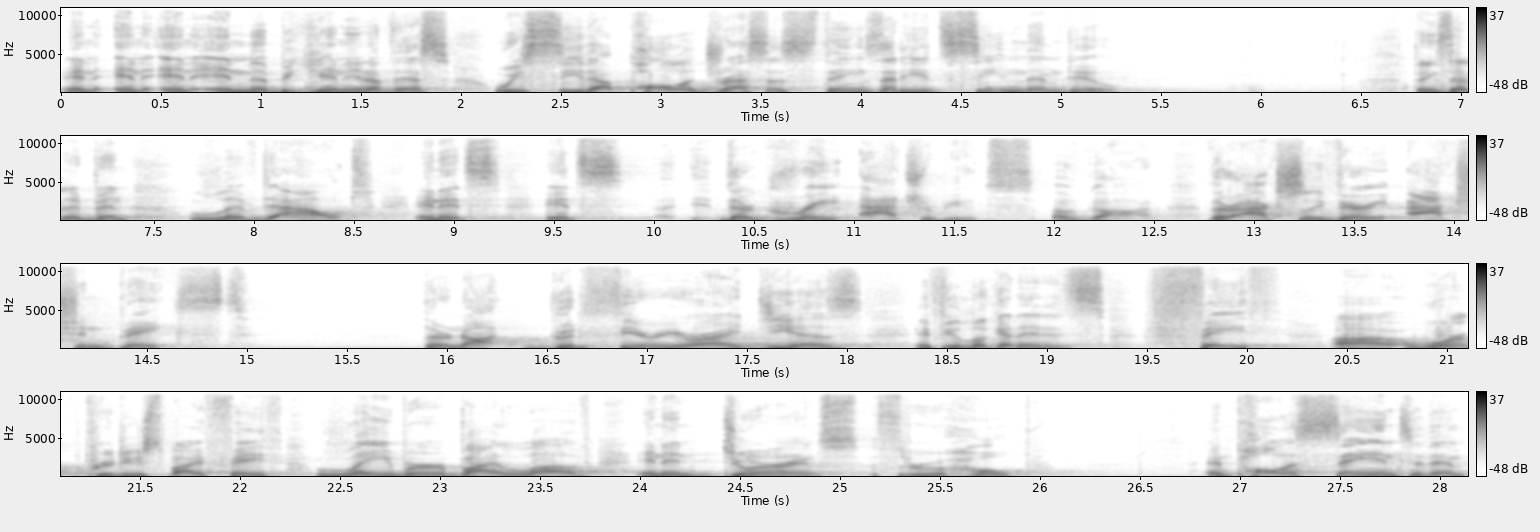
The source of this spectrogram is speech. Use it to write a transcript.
And, and, and in the beginning of this, we see that Paul addresses things that he'd seen them do, things that had been lived out. And it's, it's, they're great attributes of God. They're actually very action based. They're not good theory or ideas. If you look at it, it's faith, uh, work produced by faith, labor by love, and endurance through hope. And Paul is saying to them,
